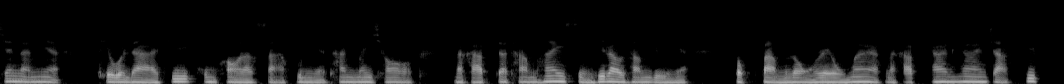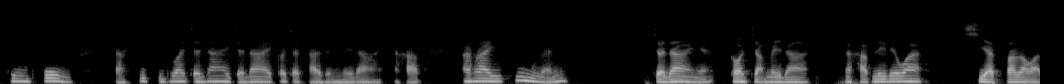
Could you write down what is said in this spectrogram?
เช่นนั้นเนี่ยเทวดาที่คุ้มครองรักษาคุณเนี่ยท่านไม่ชอบนะครับ จะทำให้สิ่งที่เราทำอยู่เนี่ย ตกต่ำลงเร็วมากนะครับ การงานจากที่พุ่งพุ่งจากที่คิดว่าจะได้จะได้ก็จะกลายเป็นไม่ได้นะครับ อะไรที่เหมือนจะได้เนี่ยก็จะไม่ได้นะครับ เรียกได้ว่าเฉียดตลอด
